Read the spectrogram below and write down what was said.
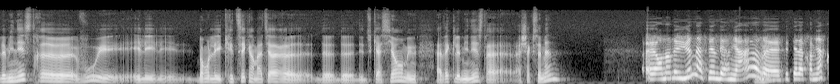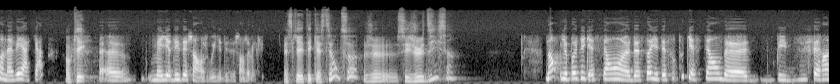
ministre, euh, vous et, les, bon, les critiques en matière euh, d'éducation, mais avec le ministre à, chaque semaine? on en a eu une la semaine dernière. C'était la première qu'on avait à quatre. OK. Euh, mais il y a des échanges, oui, il y a des échanges avec lui. Est-ce qu'il y a été question de ça? C'est jeudi, ça? Non, il n'y a pas été question euh, de ça. Il était surtout question de, des différents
